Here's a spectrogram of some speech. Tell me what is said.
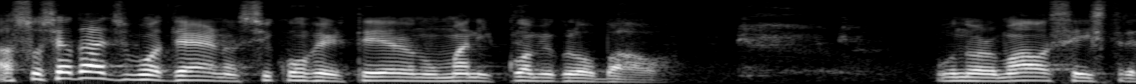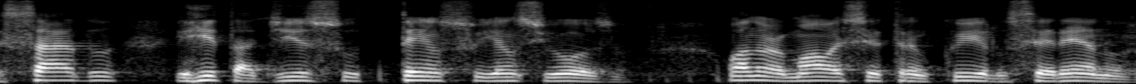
as sociedades modernas se converteram num manicômio global. O normal é ser estressado, irritadiço, tenso e ansioso. O anormal é ser tranquilo, sereno,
